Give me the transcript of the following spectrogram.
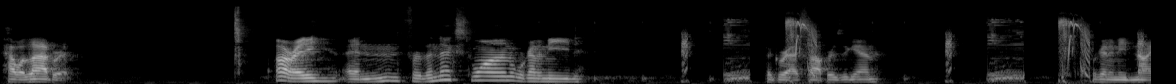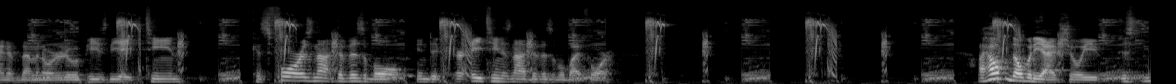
How elaborate. Alrighty, and for the next one, we're gonna need the grasshoppers again. We're gonna need nine of them in order to appease the 18. Because 4 is not divisible into, or 18 is not divisible by 4. I hope nobody actually is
